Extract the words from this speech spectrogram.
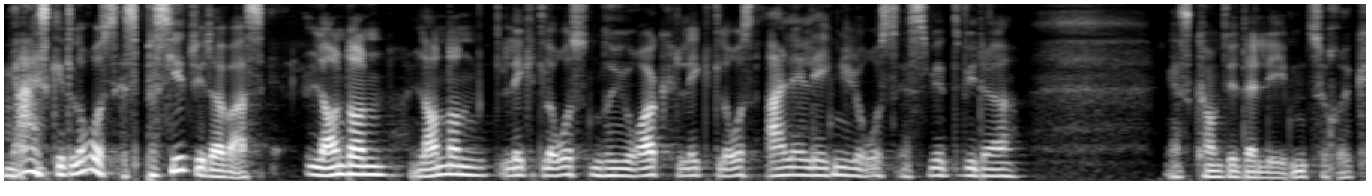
Ja, es geht los. Es passiert wieder was. London, London legt los, New York legt los, alle legen los. Es wird wieder, es kommt wieder Leben zurück.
